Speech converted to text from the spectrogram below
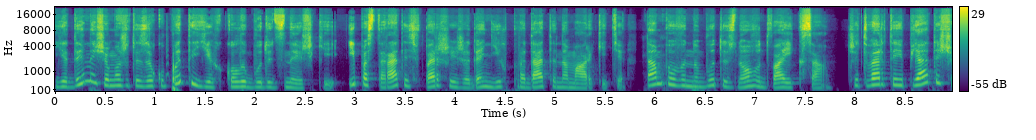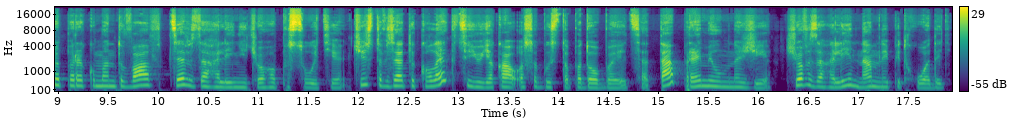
Єдине, що можете закупити їх, коли будуть знижки, і постаратись в перший же день їх продати на маркеті. Там повинно бути знову 2 ікса. Четверте і п'яте, що порекомендував, це взагалі нічого по суті. Чисто взяти колекцію, яка особисто подобається, та преміум ножі, що взагалі нам не підходить.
